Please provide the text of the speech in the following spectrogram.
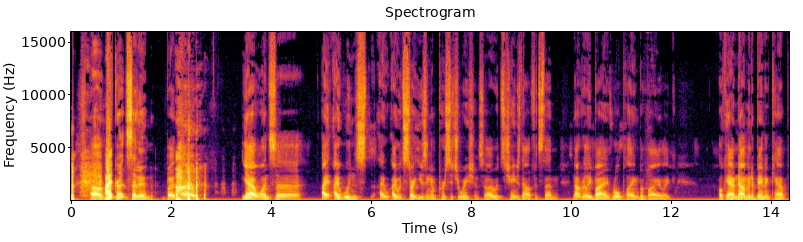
um, regret I, set in, but um, yeah, once uh, I I wouldn't I I would start using them per situation, so I would change the outfits then, not really by role playing, but by like okay, now I'm in abandoned camp.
